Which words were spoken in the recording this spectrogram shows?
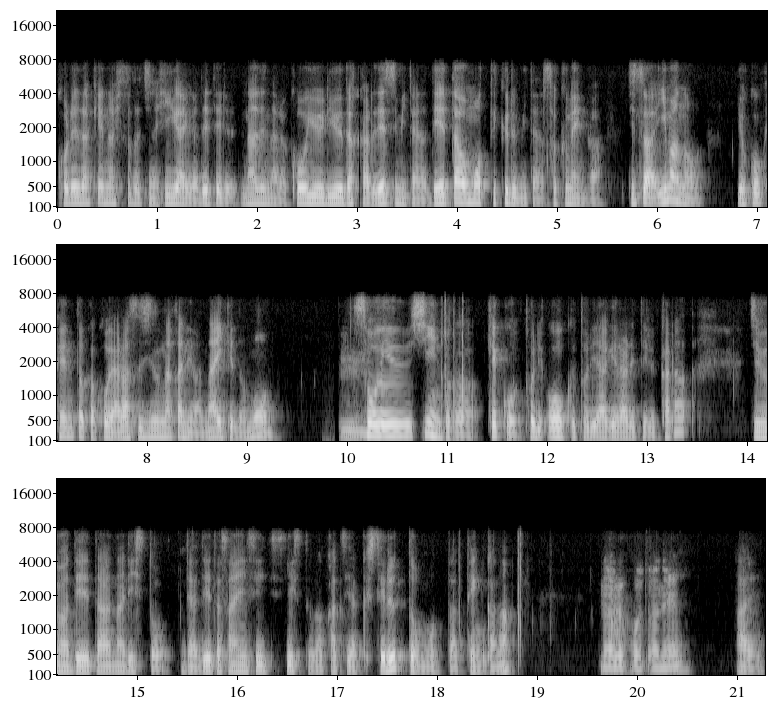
これだけの人たちの被害が出てるなぜならこういう理由だからですみたいなデータを持ってくるみたいな側面が実は今の予告編とかこういうあらすじの中にはないけども、うんそういうシーンとかが結構取り多く取り上げられてるから自分はデータアナリストみたいなデータサイエンティストが活躍してると思った点かな。なるほどね。はい、で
